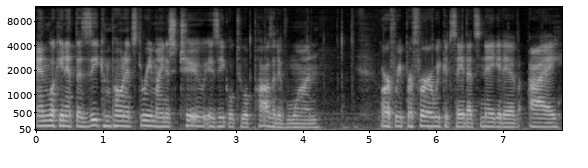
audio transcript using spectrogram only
And looking at the z components, 3 minus 2 is equal to a positive 1. Or if we prefer, we could say that's negative i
